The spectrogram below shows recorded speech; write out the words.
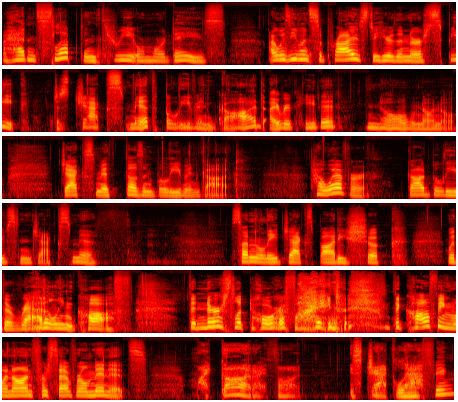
I hadn't slept in three or more days. I was even surprised to hear the nurse speak. Does Jack Smith believe in God? I repeated. No, no, no. Jack Smith doesn't believe in God. However, God believes in Jack Smith. Suddenly, Jack's body shook with a rattling cough. The nurse looked horrified. the coughing went on for several minutes. My God, I thought, is Jack laughing?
